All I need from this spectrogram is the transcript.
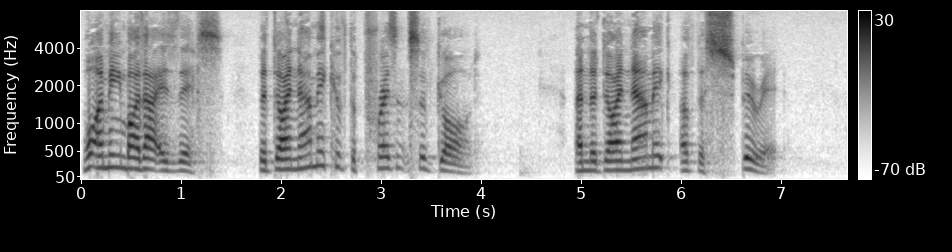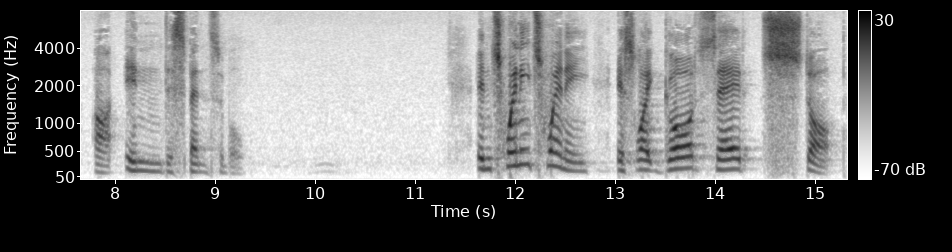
What I mean by that is this the dynamic of the presence of God and the dynamic of the Spirit are indispensable. In 2020, it's like God said, stop.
